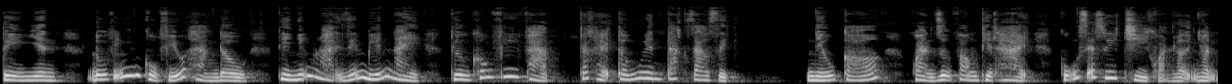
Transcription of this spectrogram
Tuy nhiên, đối với những cổ phiếu hàng đầu thì những loại diễn biến này thường không vi phạm các hệ thống nguyên tắc giao dịch. Nếu có, khoản dự phòng thiệt hại cũng sẽ duy trì khoản lợi nhuận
